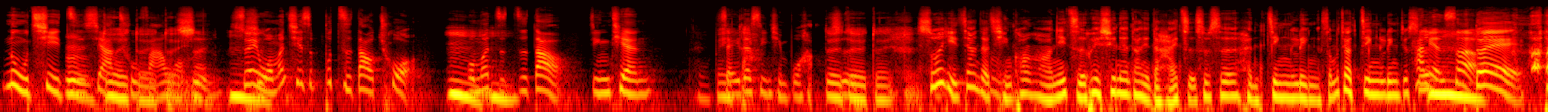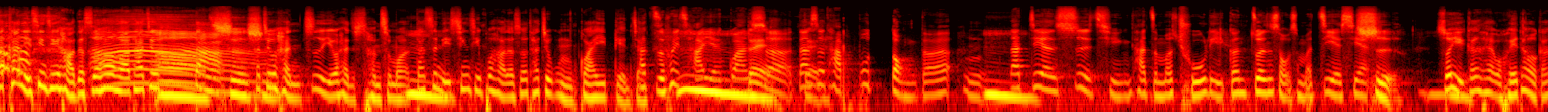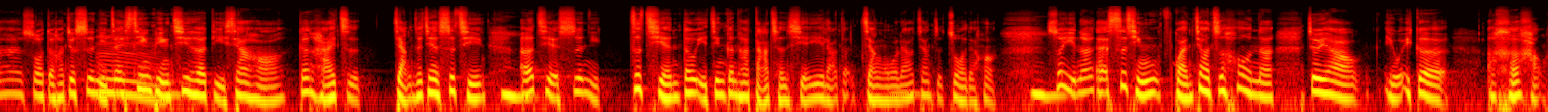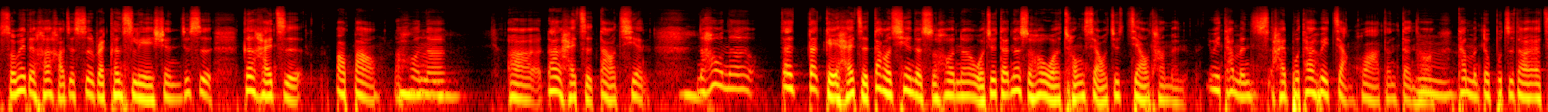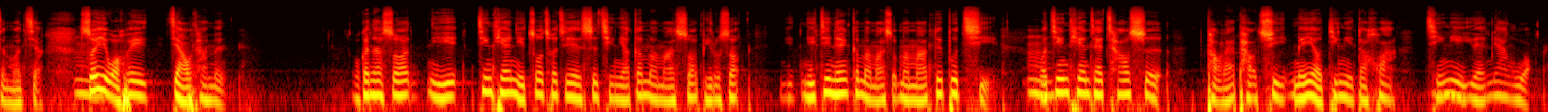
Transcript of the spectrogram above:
怒气之下处罚我们，所以我们其实不知道错，嗯我们只嗯。知道今天谁的心情不好。对对对对，所以这样的情况哈，你只会训练到你的孩子是不是很精灵？什么叫精灵？就是看脸色，嗯对他看你心情好的时候哈，啊他就啊大，是是他就很自由，很很什么嗯。但是你心情不好的时候，他就嗯乖一点这样。他只会察言观嗯色，但是他不懂得嗯那件事情他怎么处理跟遵守什么界限。是，所以刚才我回到我刚刚说的哈，就是你在心平气和底下哈，跟孩子讲这件事情，嗯而且是你。之前都已经跟他达成协议了的，讲我要这样子做的哈，嗯所以呢，呃，事情管教之后呢，就要有一个呃和好。所谓的和好就是 reconciliation，就是跟孩子抱抱，然后呢，呃，让孩子道歉，嗯然后呢，在在给孩子道歉的时候呢，我觉得那时候我从小就教他们，因为他们还不太会讲话等等哈，嗯他们都不知道要怎么讲，嗯所以我会教他们。我跟他说：“你今天你做错这件事情，你要跟妈妈说。比如说，你你今天跟妈妈说，妈妈对不起，嗯我今天在超市跑来跑去，没有听你的话，请你原谅我。嗯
